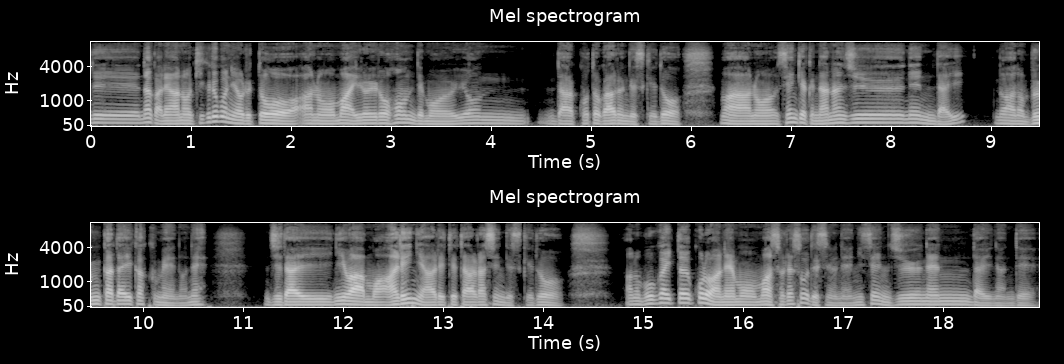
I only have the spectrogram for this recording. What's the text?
で、なんかね、あの、聞くとこによると、あの、ま、いろいろ本でも読んだことがあるんですけど、まあ、あの、1970年代のあの、文化大革命のね、時代にはもう荒れに荒れてたらしいんですけど、あの、僕が行った頃はね、もう、まあ、そりゃそうですよね。2010年代なんで、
